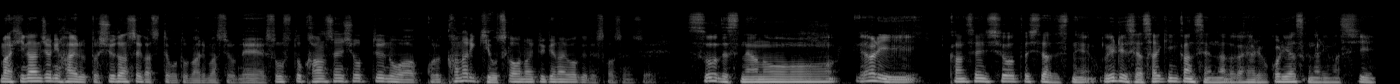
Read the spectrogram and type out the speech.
まあ、避難所に入ると集団生活ってことになりますよね。そうすると感染症っていうのはこれかなり気を使わないといけないわけですか先生？そうですね。あのやはり感染症としてはですねウイルスや細菌感染などがやはり起こりやすくなりますし、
